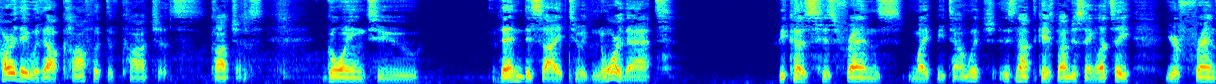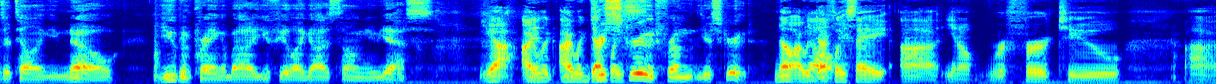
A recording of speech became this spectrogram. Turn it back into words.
How are they without conflict of conscience? Conscience going to then decide to ignore that because his friends might be telling, which is not the case. But I'm just saying, let's say your friends are telling you no, you've been praying about it, you feel like God is telling you yes. yeah i Yeah. would i would definitely You're screwed from you're screwed. No, I would No. definitely say, uh, you know, refer to uh,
